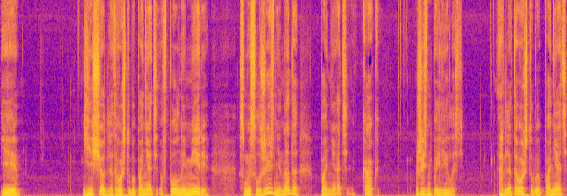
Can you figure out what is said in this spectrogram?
И еще для того, чтобы понять в полной мере смысл жизни, надо понять, как жизнь появилась, а для того, чтобы понять,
